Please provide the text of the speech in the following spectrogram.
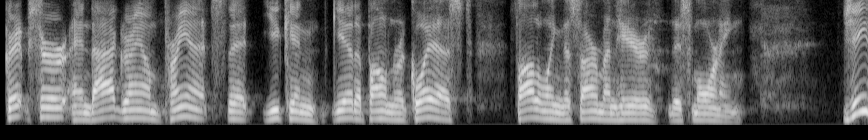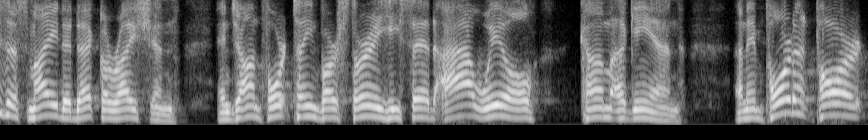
scripture and diagram prints that you can get upon request following the sermon here this morning. Jesus made a declaration in John 14, verse 3. He said, I will come again. An important part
